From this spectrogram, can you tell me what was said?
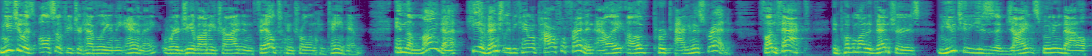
Mewtwo is also featured heavily in the anime, where Giovanni tried and failed to control and contain him. In the manga, he eventually became a powerful friend and ally of protagonist Red. Fun fact, in Pokemon Adventures, Mewtwo uses a giant spoon in battle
